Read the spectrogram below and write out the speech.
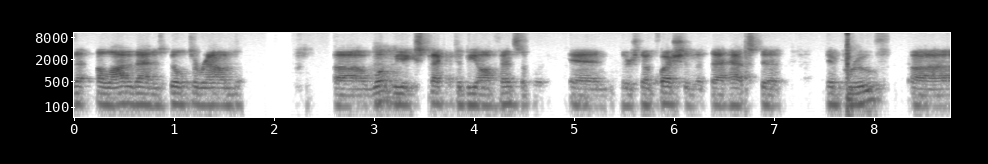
that a lot of that is built around uh, what we expect to be offensively. And there's no question that that has to improve. Uh,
